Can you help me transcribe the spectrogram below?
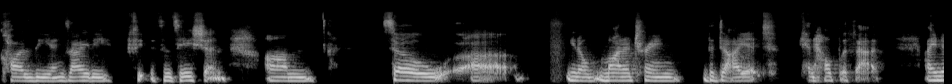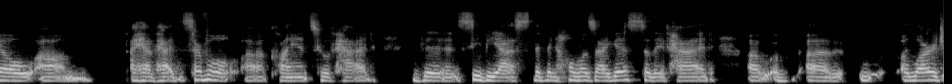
cause the anxiety sensation. Um, so uh, you know monitoring the diet can help with that. I know um, I have had several uh, clients who have had the CBS. They've been homozygous, so they've had a, a, a, large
